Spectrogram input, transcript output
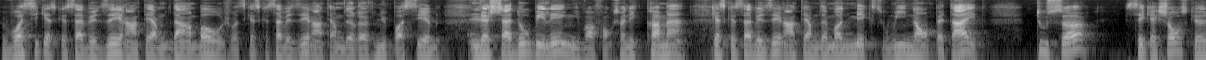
Voici qu'est-ce que ça veut dire en termes d'embauche. Voici qu'est-ce que ça veut dire en termes de revenus possibles. Le shadow billing, il va fonctionner comment? Qu'est-ce que ça veut dire en termes de mode mix? Oui, non, peut-être tout ça, c'est quelque chose que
